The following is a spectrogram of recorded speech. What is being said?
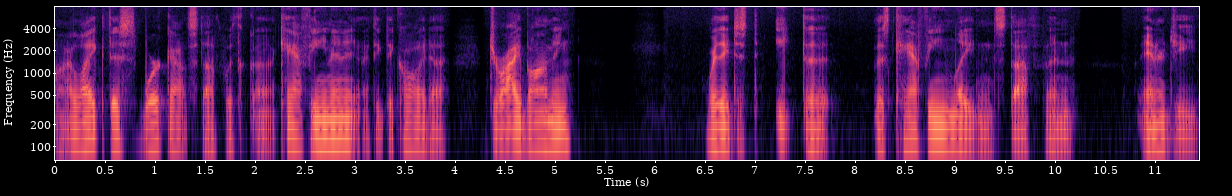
I like this workout stuff with uh, caffeine in it, I think they call it a dry bombing, where they just eat the this caffeine laden stuff and energy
